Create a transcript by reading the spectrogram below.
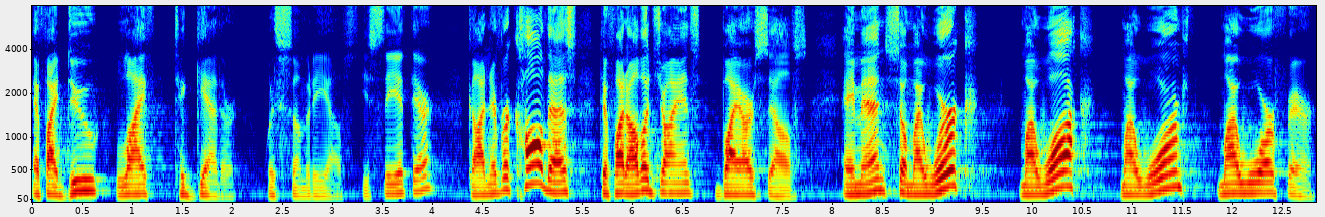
if I do life together with somebody else. You see it there? God never called us to fight all the giants by ourselves. Amen? So, my work, my walk, my warmth, my warfare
